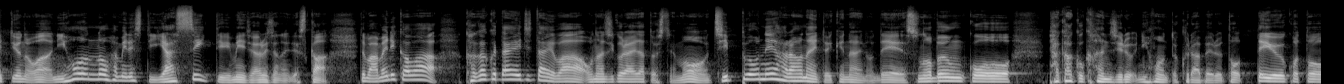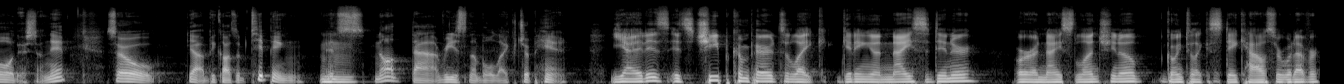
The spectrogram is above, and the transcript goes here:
いっていうのは、日本のファミレスって安いっていうイメージあるじゃないですか。でもアメリカは価格帯自体は同じぐらいだとしても、チップをね、払わないといけないので、その分こう、高く感じる日本と比べるとっていうことでしたね。So, yeah, because of tipping, it's not that reasonable like Japan. Yeah, it is. It's cheap compared to like getting a nice dinner or a nice lunch, you know, going to like a steakhouse or whatever.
